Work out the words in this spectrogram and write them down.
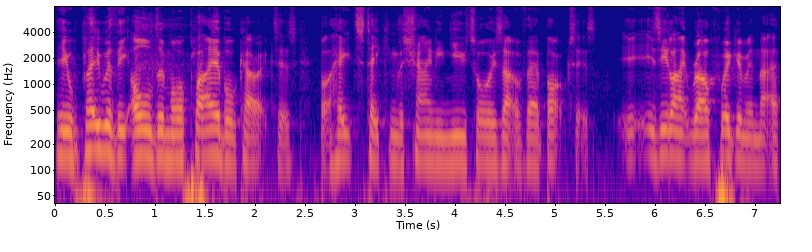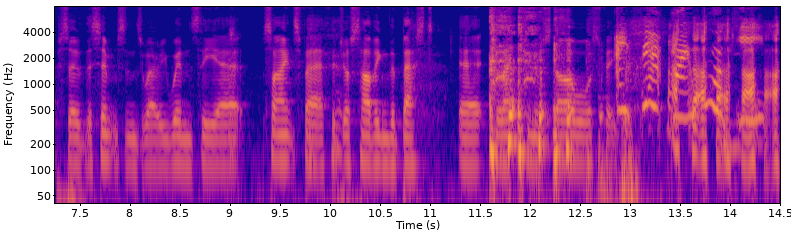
He will play with the older, more pliable characters, but hates taking the shiny new toys out of their boxes. Is he like Ralph Wiggum in that episode of The Simpsons where he wins the uh, science fair for just having the best uh, collection of Star Wars figures? I found my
